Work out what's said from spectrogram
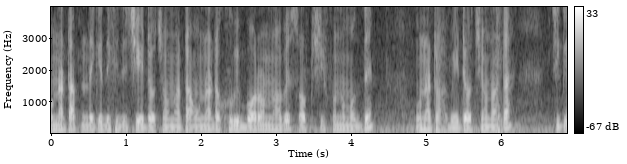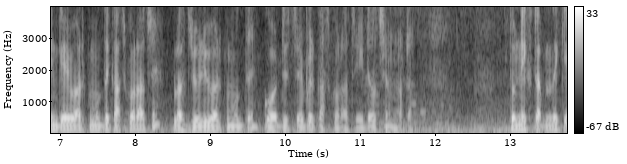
ওনাটা আপনাদেরকে দেখিয়ে দিচ্ছি। এটা হচ্ছে ওনাটা ওনাটা খুবই বড় হবে সফট শিফনের মধ্যে। ওনাটা হবে। এটা হচ্ছে ওনাটা। চিকেন কারি ওয়ার্কের মধ্যে কাজ করা আছে প্লাস জরি ওয়ার্কের মধ্যে গর্জিস টাইপের কাজ করা আছে। এটা হচ্ছে ওনাটা। তো নেক্সট আপনাদেরকে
